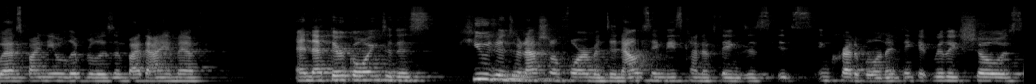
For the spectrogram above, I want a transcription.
US, by neoliberalism, by the IMF, and that they're going to this huge international forum and denouncing these kind of things is, is incredible. And I think it really shows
